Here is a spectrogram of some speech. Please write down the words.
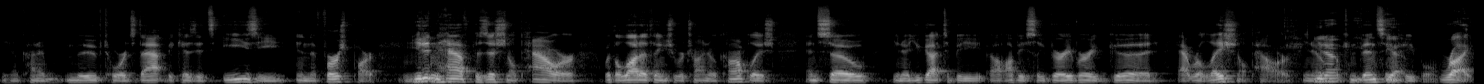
you know kind of move towards that because it's easy in the first part. Mm-hmm. You didn't have positional power with a lot of things you were trying to accomplish, and so you know you got to be uh, obviously very very good at relational power you know, you know convincing yeah, people right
